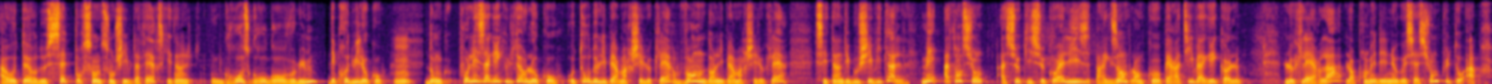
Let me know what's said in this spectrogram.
à hauteur de 7% de son chiffre d'affaires, ce qui est un gros, gros, gros volume, des produits locaux. Mmh. Donc, pour les agriculteurs locaux autour de l'hypermarché Leclerc, vendre dans l'hypermarché Leclerc, c'est un débouché vital. Mais attention à ceux qui se coalisent, par exemple en coopérative agricole. Leclerc, là, leur promet des négociations plutôt âpres.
